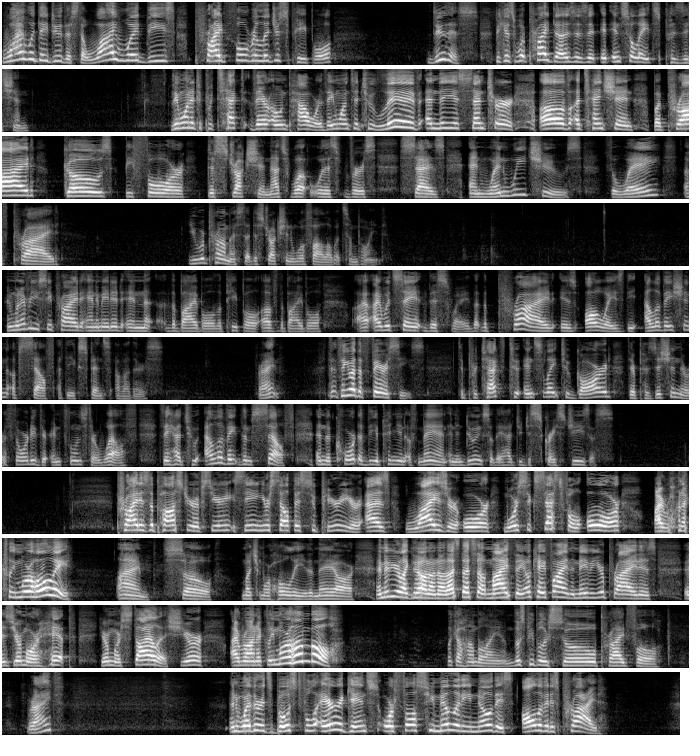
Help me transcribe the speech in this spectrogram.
Why would they do this, though? Why would these prideful religious people do this? Because what pride does is it, it insulates position. They wanted to protect their own power. They wanted to live in the center of attention. But pride goes before destruction. That's what this verse says. And when we choose the way of pride, you were promised that destruction will follow at some point. And whenever you see pride animated in the Bible, the people of the Bible, I, I would say it this way that the pride is always the elevation of self at the expense of others. Right? Think about the Pharisees. To protect, to insulate, to guard their position, their authority, their influence, their wealth, they had to elevate themselves in the court of the opinion of man, and in doing so, they had to disgrace Jesus. Pride is the posture of seeing yourself as superior, as wiser, or more successful, or ironically more holy. I'm so much more holy than they are. And maybe you're like, no, no, no, that's, that's not my thing. Okay, fine. Then maybe your pride is, is you're more hip, you're more stylish, you're ironically more humble. Look how humble I am. Those people are so prideful, right? And whether it's boastful arrogance or false humility, know this all of it is pride.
